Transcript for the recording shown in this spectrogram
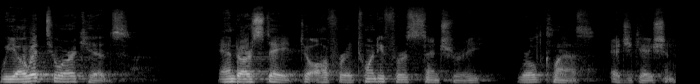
We owe it to our kids and our state to offer a 21st century world class education.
